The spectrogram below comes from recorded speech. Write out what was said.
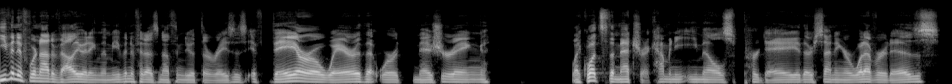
even if we're not evaluating them, even if it has nothing to do with their raises, if they are aware that we're measuring like what's the metric how many emails per day they're sending or whatever it is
